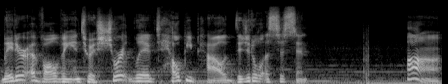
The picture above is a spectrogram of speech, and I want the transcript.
later evolving into a short-lived Helpy Pal digital assistant. Huh.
